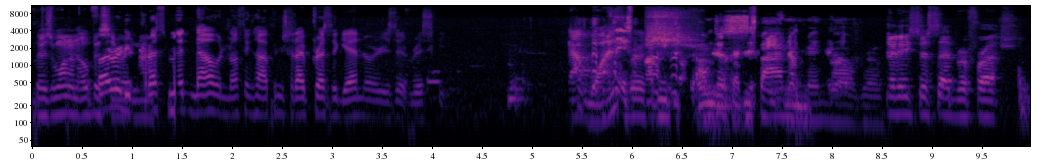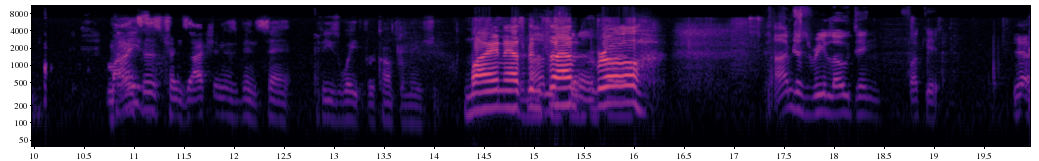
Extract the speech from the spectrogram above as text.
There's one on If I already right now. press mint now and nothing happens, should I press again or is it risky? That one is probably I'm just at the speed spamming number. mid now, bro. Tilly's just said refresh. Mine Guys- says transaction has been sent. Please wait for confirmation. Mine has been I'm just gonna sent, bro. I'm just reloading. Fuck it. Yeah,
